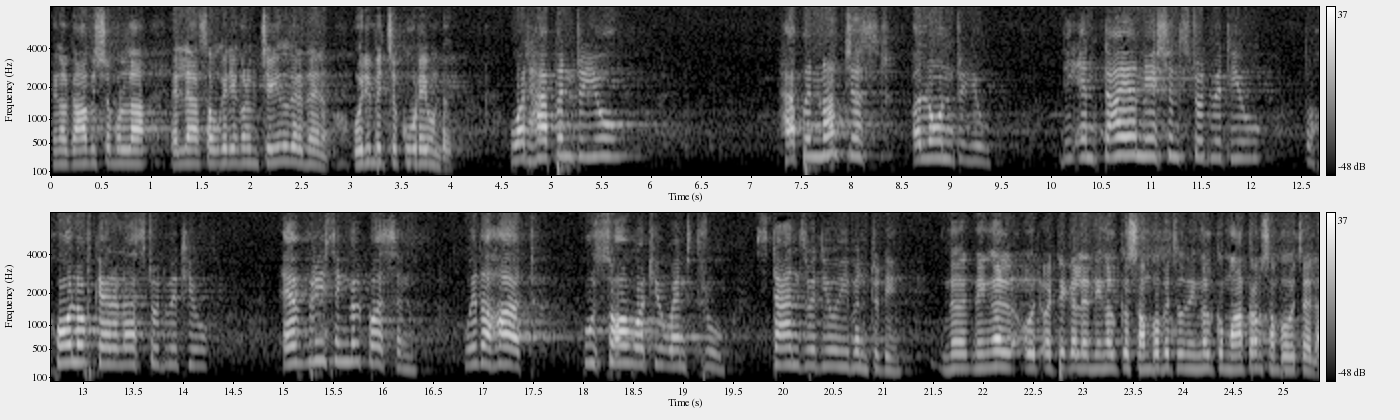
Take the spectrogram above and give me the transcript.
നിങ്ങൾക്ക് ആവശ്യമുള്ള എല്ലാ സൗകര്യങ്ങളും ചെയ്തു തരുന്നതിന് ഒരുമിച്ച് കൂടെയുണ്ട് What happened to you happened not just alone to you. The entire nation stood with you. The whole of Kerala stood with you. Every single person with a heart who saw what you went through stands with you even today. ഇന്ന് നിങ്ങൾ ഒ- ഒറ്റയ്ക്കല്ല നിങ്ങൾക്ക് സംഭവിച്ചത് നിങ്ങൾക്ക് മാത്രം സംഭവിച്ചതല്ല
